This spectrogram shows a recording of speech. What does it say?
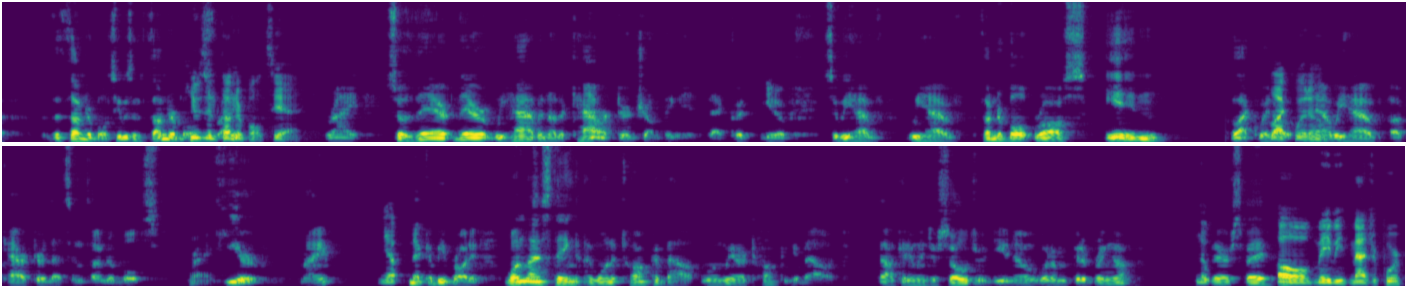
the Thunderbolts? He was in Thunderbolts. He was in right? Thunderbolts. Yeah. Right. So there, there we have another character jumping in that could, you know. So we have we have Thunderbolt Ross in Black Widow. Black Widow. Now we have a character that's in Thunderbolts Right. here, right? Yep. That could be brought in. One last thing I want to talk about when we are talking about Falcon and Winter Soldier. Do you know what I'm going to bring up? Nope. Spade. Oh, maybe Madripoor.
